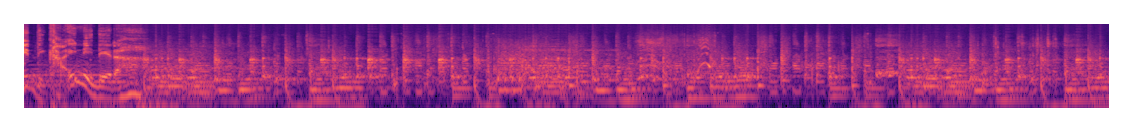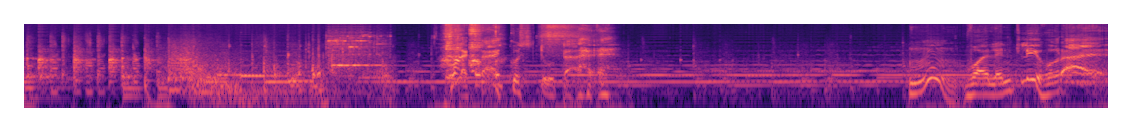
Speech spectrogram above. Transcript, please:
भी दिखाई नहीं दे रहा। लगता है कुछ टूटा है। हम्म वायलेंटली हो रहा है।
